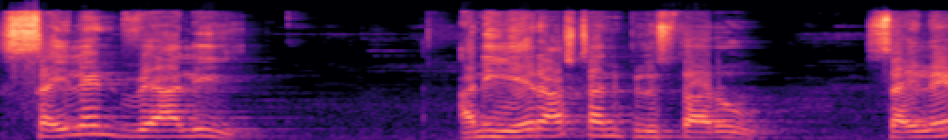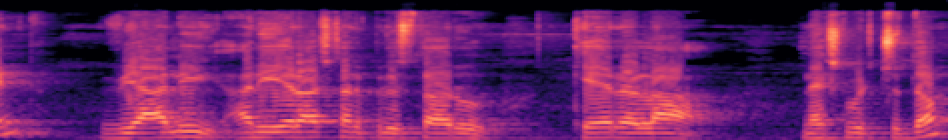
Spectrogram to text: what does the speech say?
సైలెంట్ వ్యాలీ అని ఏ రాష్ట్రాన్ని పిలుస్తారు? సైలెంట్ వ్యాలీ అని ఏ రాష్ట్రాన్ని పిలుస్తారు? కేరళ. నెక్స్ట్ బిట్ చూద్దాం.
